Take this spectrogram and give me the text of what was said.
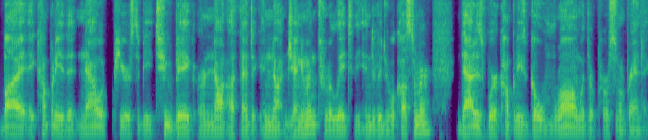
by a company that now appears to be too big or not authentic and not genuine to relate to the individual customer, that is where companies go wrong with their personal branding.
